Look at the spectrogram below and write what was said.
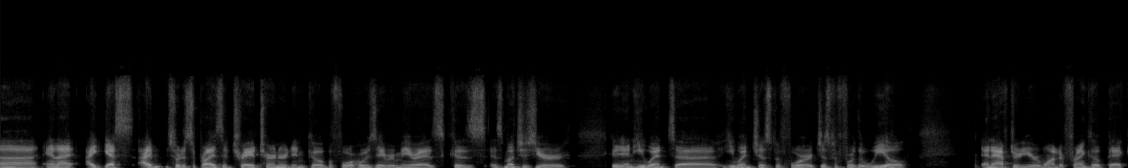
uh, and I, I guess I'm sort of surprised that Trea Turner didn't go before Jose Ramirez because as much as you're, and he went, uh, he went just before, just before the wheel, and after your Wander Franco pick,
